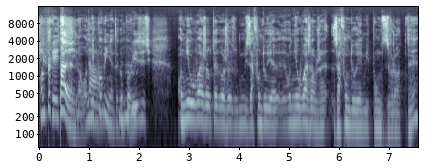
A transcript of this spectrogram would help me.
on tak palnął. On tak. nie powinien tego mhm. powiedzieć. On nie uważał tego, że mi zafunduje, on nie uważał, że zafunduje mi punkt zwrotny,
